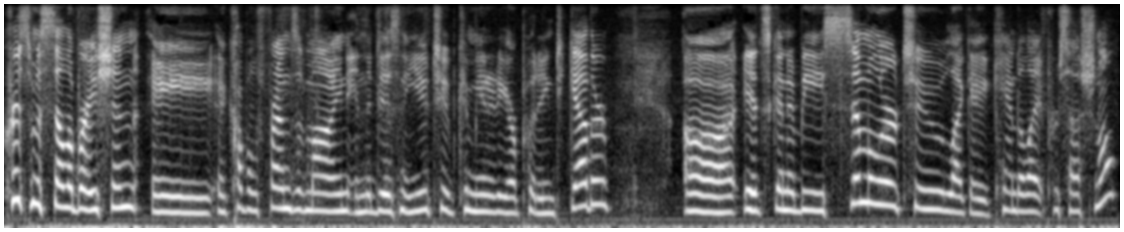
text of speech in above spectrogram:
Christmas celebration. A, a couple of friends of mine in the Disney YouTube community are putting together. Uh, it's going to be similar to like a candlelight processional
